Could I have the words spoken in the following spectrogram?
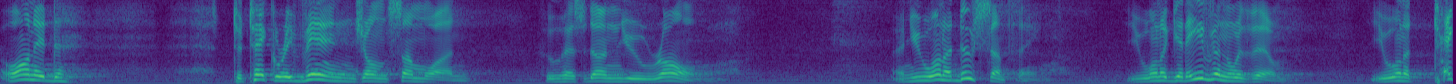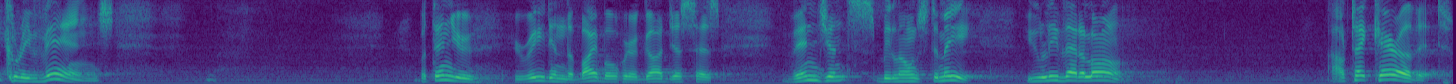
wanted to take revenge on someone who has done you wrong? And you want to do something. You want to get even with them. You want to take revenge. But then you, you read in the Bible where God just says, Vengeance belongs to me. You leave that alone. I'll take care of it.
